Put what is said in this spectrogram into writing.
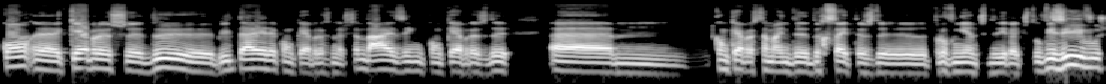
com uh, quebras de bilheteira, com quebras de merchandising, com quebras de uh, com quebras também de, de receitas de, provenientes de direitos televisivos,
